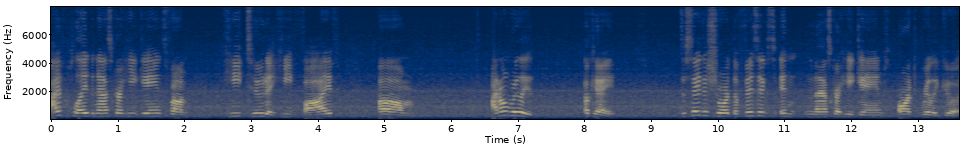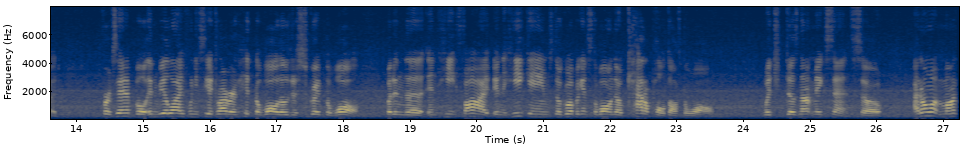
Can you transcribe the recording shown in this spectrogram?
I've played the NASCAR Heat games from Heat 2 to Heat 5. Um, I don't really... Okay, to say this short, the physics in NASCAR Heat games aren't really good. For example, in real life, when you see a driver hit the wall, they'll just scrape the wall. But in the in Heat 5, in the Heat games, they'll go up against the wall and they'll catapult off the wall. Which does not make sense. So, I don't want, Mon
